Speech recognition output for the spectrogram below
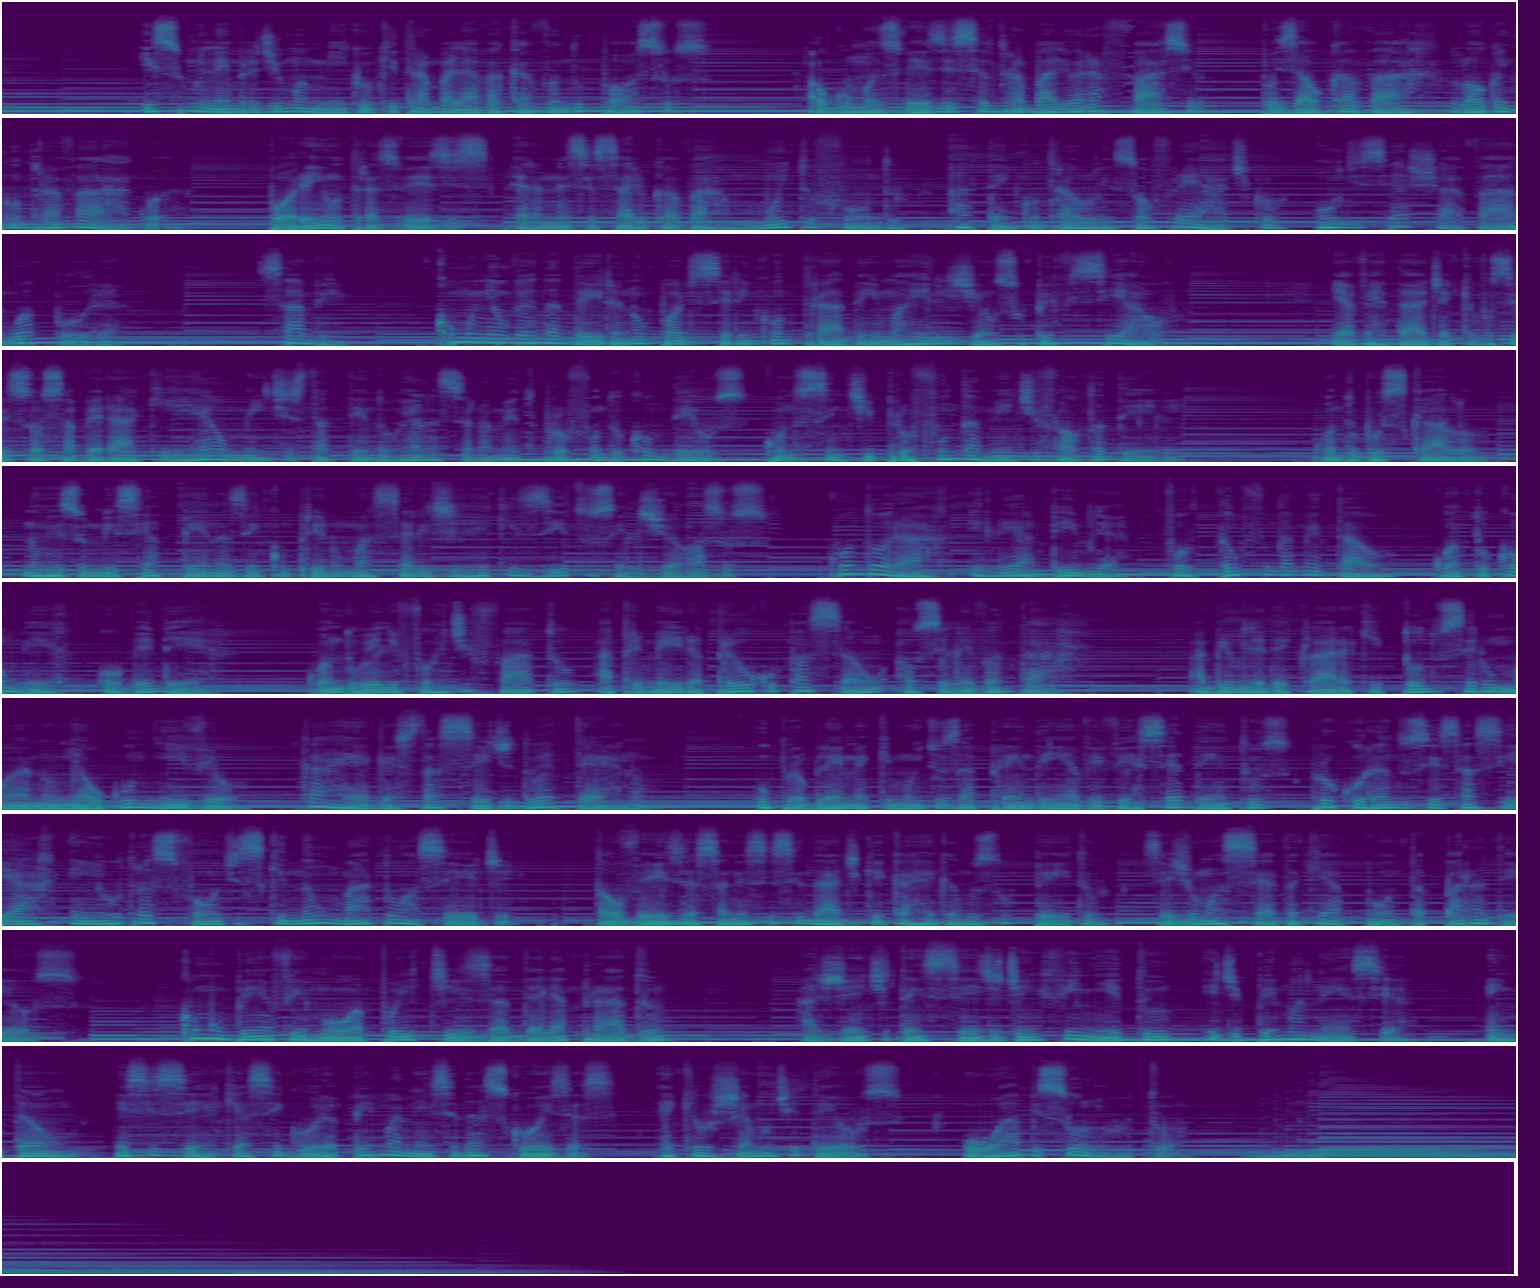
Isso me lembra de um amigo que trabalhava cavando poços. Algumas vezes seu trabalho era fácil, pois ao cavar logo encontrava água. Porém, outras vezes era necessário cavar muito fundo até encontrar o lençol freático onde se achava água pura. Sabe, comunhão verdadeira não pode ser encontrada em uma religião superficial. E a verdade é que você só saberá que realmente está tendo um relacionamento profundo com Deus quando sentir profundamente falta dele. Quando buscá-lo, não resumisse apenas em cumprir uma série de requisitos religiosos. Quando orar e ler a Bíblia for tão fundamental quanto comer ou beber, quando ele for de fato a primeira preocupação ao se levantar. A Bíblia declara que todo ser humano, em algum nível, carrega esta sede do eterno. O problema é que muitos aprendem a viver sedentos, procurando se saciar em outras fontes que não matam a sede. Talvez essa necessidade que carregamos no peito seja uma seta que aponta para Deus. Como bem afirmou a poetisa Adélia Prado, a gente tem sede de infinito e de permanência. Então, esse ser que assegura a permanência das coisas é que eu chamo de Deus, o Absoluto.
